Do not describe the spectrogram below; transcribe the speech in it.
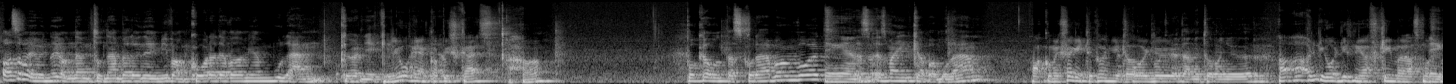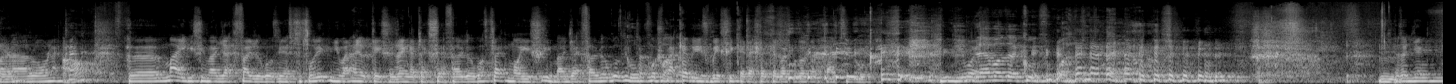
az a baj, hogy nagyon nem tudnám belőni, hogy mi van kóra, de valamilyen Mulán környékén. Jó helyen kapiskálsz. Aha. Pocahontas korábban volt, Igen. ez, ez már inkább a Mulán. Akkor még segítek annyit, A hogy... Notre ö, Dame toronyőr. A, a, jó, Disney a streamer, azt most Igen. már árulom nektek. Aha. Máig is imádják feldolgozni ezt a sztorit, nyilván előtte is rengetegszer feldolgozták, ma is imádják feldolgozni, csak most már kevésbé sikeresek ezek az adaptációk. De volt a Kung. Ez egy ilyen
